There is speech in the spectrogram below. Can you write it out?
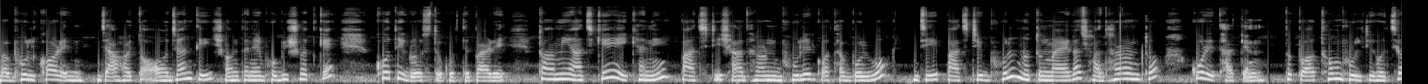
বা ভুল করেন, যা হয়তো অজান্তেই সন্তানের ভবিষ্যৎকে ক্ষতিগ্রস্ত করতে পারে। তো আমি আজকে এখানে পাঁচটি সাধারণ ভুলের কথা বলব, যে পাঁচটি ভুল নতুন মায়েরা সাধারণত করে থাকেন। তো প্রথম ভুলটি হচ্ছে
